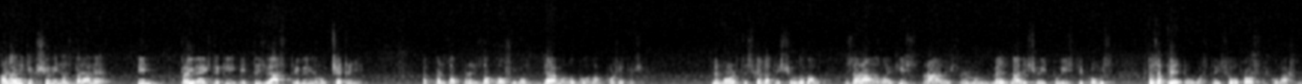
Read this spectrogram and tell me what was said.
А навіть якщо ви назбирали, він проявляє такий ентузіазм при вільному читанні. А тепер запрошую вас, де воно було вам пожиточне. Ви можете сказати, що воно вам зарадило якісь справи, що ви знали, що відповісти якомусь, хто запитував вас, то і солопроснику вашому,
